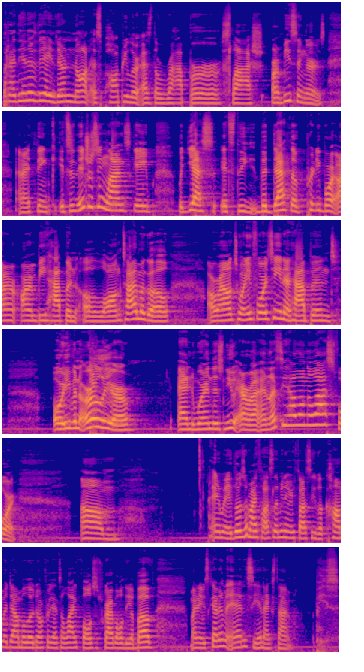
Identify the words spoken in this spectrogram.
but at the end of the day they're not as popular as the rapper slash r&b singers and i think it's an interesting landscape but yes it's the the death of pretty boy r&b happened a long time ago around 2014 it happened or even earlier and we're in this new era, and let's see how long it lasts for. Um, anyway, those are my thoughts. Let me know your thoughts. Leave a comment down below. Don't forget to like, follow, subscribe, all the above. My name is Kenim, and see you next time. Peace.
